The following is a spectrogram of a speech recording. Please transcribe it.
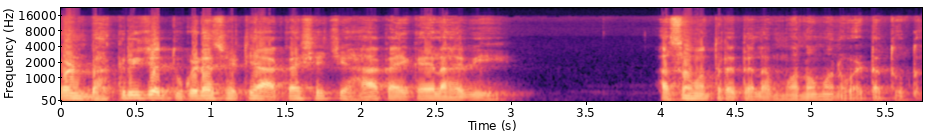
पण भाकरीच्या तुकड्यासाठी आकाशाची हाक ऐकायला हवी असं मात्र त्याला मनोमन वाटत होतं.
